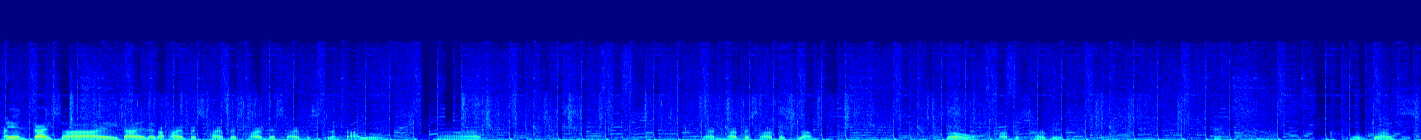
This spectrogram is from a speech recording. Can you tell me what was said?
Ayun guys, ay dahil nag-harvest, harvest, harvest, harvest lang tayo. At, yan, harvest, harvest lang. So, harvest, harvest. Hmm. Yan guys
